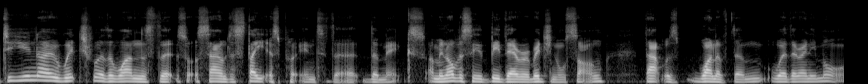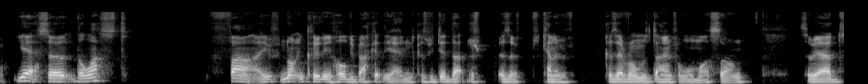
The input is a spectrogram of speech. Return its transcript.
do you know which were the ones that sort of Sound of Status put into the the mix? I mean, obviously, it'd be their original song. That was one of them. Were there any more? Yeah. So the last five, not including Hold You Back at the end, because we did that just as a kind of because everyone was dying for one more song. So we had.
